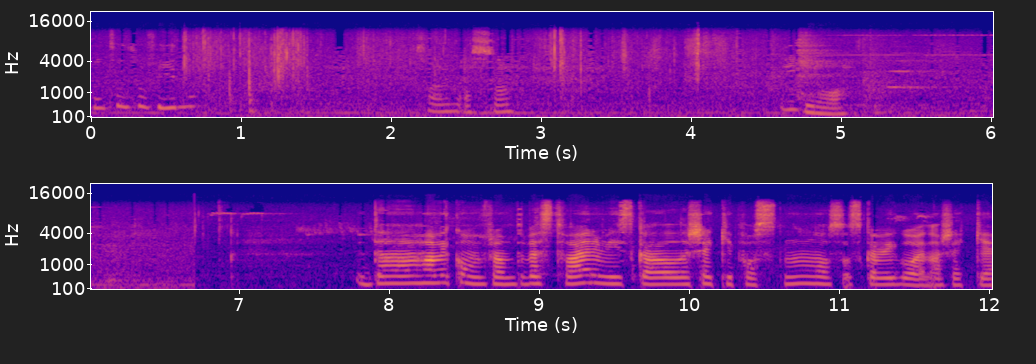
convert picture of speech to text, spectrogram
Men se så fin, da. Så har de også grå. Da har vi kommet fram til bestefar. Vi skal sjekke posten, og så skal vi gå inn og sjekke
